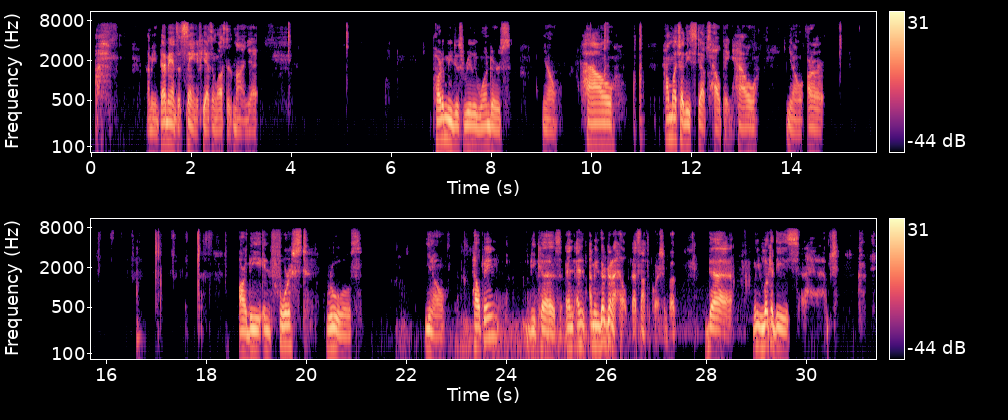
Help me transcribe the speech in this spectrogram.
I mean, that man's a saint if he hasn't lost his mind yet. Part of me just really wonders, you know, how how much are these steps helping? How, you know, are are the enforced rules, you know, helping? Because and and I mean they're gonna help. That's not the question. But the when you look at these, if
